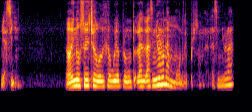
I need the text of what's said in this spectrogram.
Y así. Ay, no sé, chavo, deja, voy a preguntar. La, señora un amor de persona. La señora,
